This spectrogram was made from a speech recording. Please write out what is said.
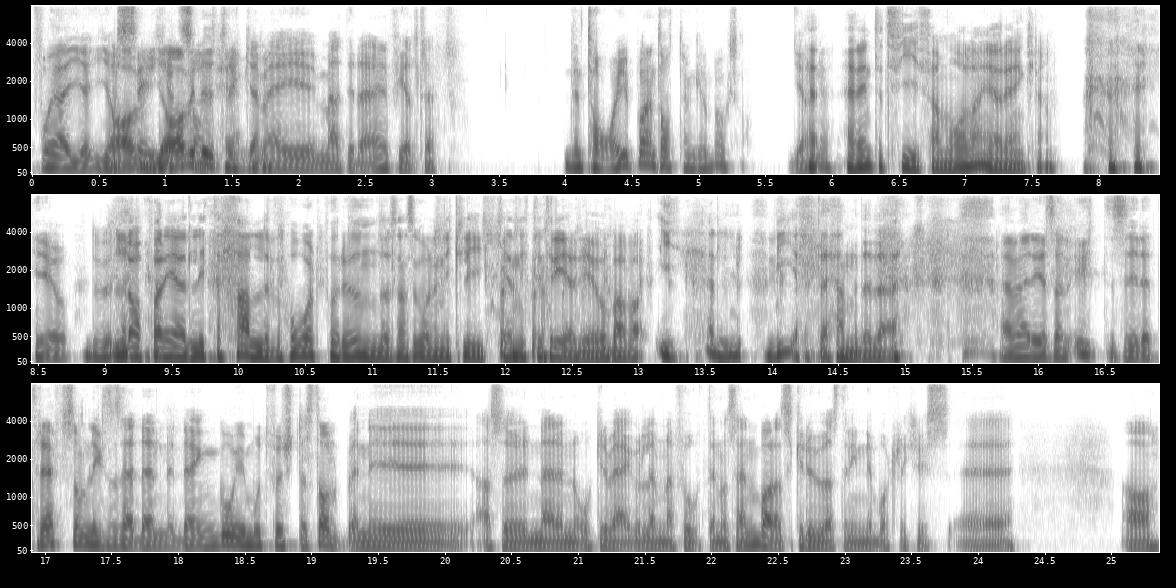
får jag, jag, jag, jag vill uttrycka händer. mig med att det där är en felträff. Den tar ju på en Tottenham-gubbe också. Gör Är, det? är det inte ett Fifa-mål han gör egentligen? jo. Du la parerade lite halvhårt på rund och sen så går den i klyken 93 och bara vad i helvete hände där? Nej, men det är så en yttersideträff som liksom så här, den, den går ju mot första stolpen i, alltså när den åker iväg och lämnar foten och sen bara skruvas den in i bortre kryss. Eh, ja,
